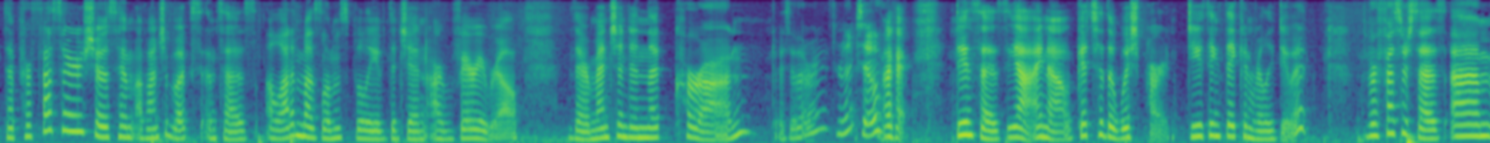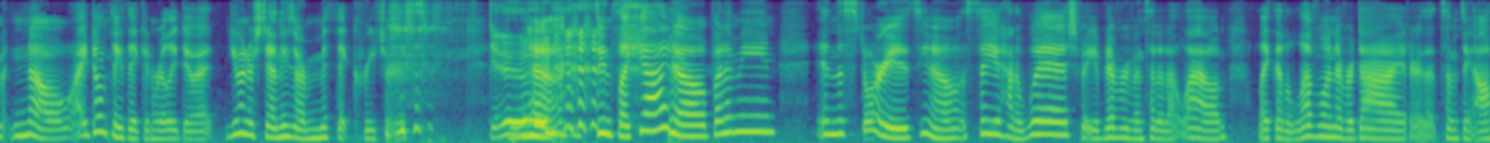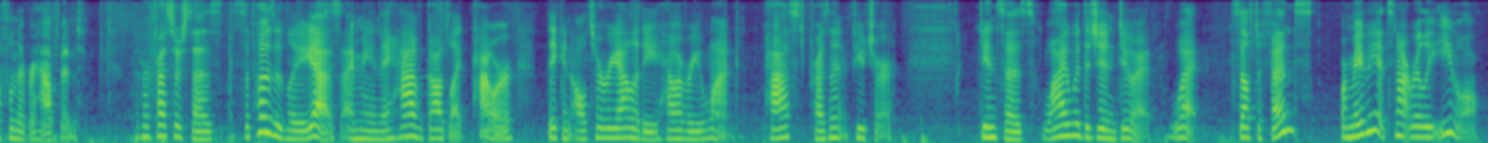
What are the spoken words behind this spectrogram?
The professor shows him a bunch of books and says, A lot of Muslims believe the jinn are very real. They're mentioned in the Quran. Did I say that right? I think so. Okay. Dean says, Yeah, I know. Get to the wish part. Do you think they can really do it? The professor says, Um, no, I don't think they can really do it. You understand, these are mythic creatures. Dude. Yeah. Dean's like, yeah, I know, but I mean, in the stories, you know, say you had a wish, but you've never even said it out loud, like that a loved one never died or that something awful never happened. The professor says, Supposedly, yes. I mean, they have godlike power. They can alter reality however you want past, present, future. Dean says, Why would the jinn do it? What? Self defense? Or maybe it's not really evil.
